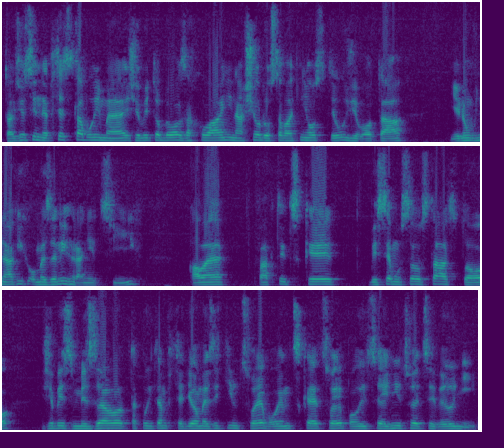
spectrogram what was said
Takže si nepředstavujme, že by to bylo zachování našeho dosavatního stylu života jenom v nějakých omezených hranicích, ale fakticky by se muselo stát to, že by zmizel takový ten předěl mezi tím, co je vojenské, co je policejní, co je civilní.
